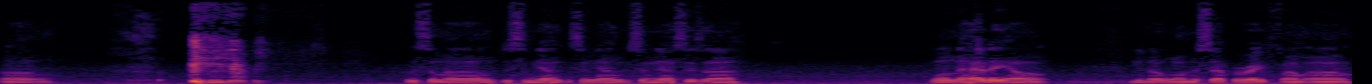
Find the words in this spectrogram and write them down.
um, with some um, just some young, some young, some youngsters uh, wanting to have their own. You know, wanting to separate from um,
